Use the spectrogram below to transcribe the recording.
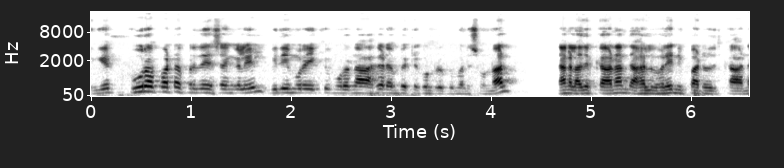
இங்கே கூறப்பட்ட பிரதேசங்களில் விதிமுறைக்கு முரணாக இடம்பெற்றுக் கொண்டிருக்கும் என்று சொன்னால் நாங்கள் அதற்கான அந்த அகழ்வுகளை நிப்பாட்டுவதற்கான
